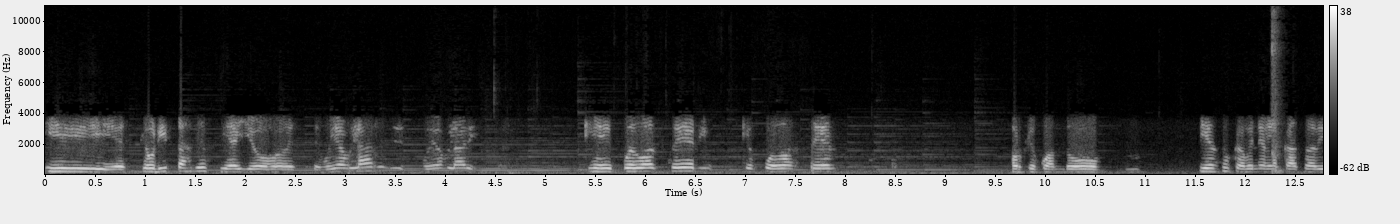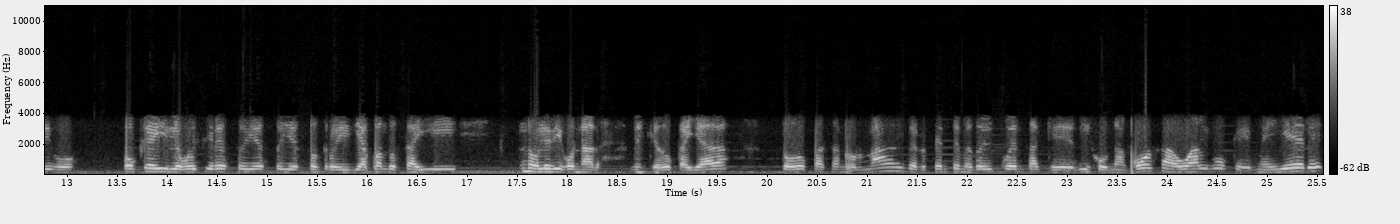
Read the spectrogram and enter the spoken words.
Y este, ahorita decía yo, este, voy a hablar, voy a hablar, ¿qué puedo hacer? y ¿Qué puedo hacer? Porque cuando pienso que venir a la casa digo, ok, le voy a decir esto y esto y esto otro, y ya cuando está ahí no le digo nada, me quedo callada, todo pasa normal, de repente me doy cuenta que dijo una cosa o algo que me hiere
